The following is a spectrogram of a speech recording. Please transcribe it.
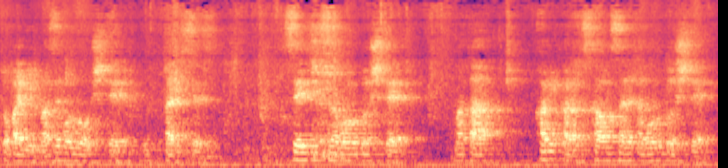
言葉に混ぜ物をして売ったりせず誠実なものとしてまた神から使わされたものとして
